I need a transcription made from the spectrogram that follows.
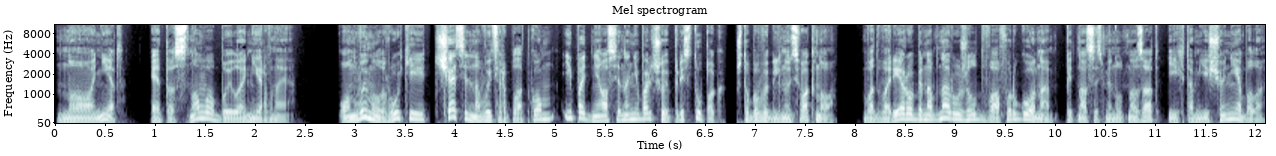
Но нет, это снова было нервное. Он вымыл руки, тщательно вытер платком и поднялся на небольшой приступок, чтобы выглянуть в окно. Во дворе Робин обнаружил два фургона. 15 минут назад их там еще не было.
